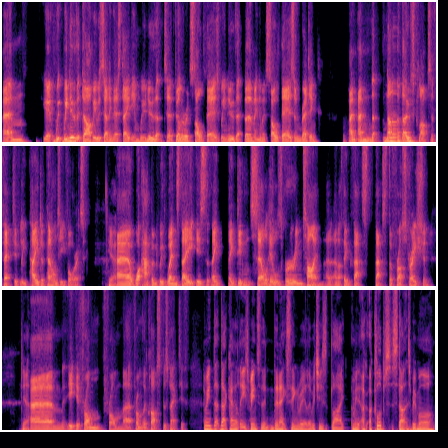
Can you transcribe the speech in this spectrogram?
Um, yeah, we, we knew that Derby was selling their stadium. We knew that uh, Villa had sold theirs. We knew that Birmingham had sold theirs and Reading, and and none of those clubs effectively paid a penalty for it. Yeah. Uh, what happened with Wednesday is that they they didn't sell Hillsborough in time, and, and I think that's that's the frustration. Yeah. Um, it, from from uh, from the club's perspective. I mean that, that kind of leads me into the, the next thing really, which is like I mean, a, a club's starting to be more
